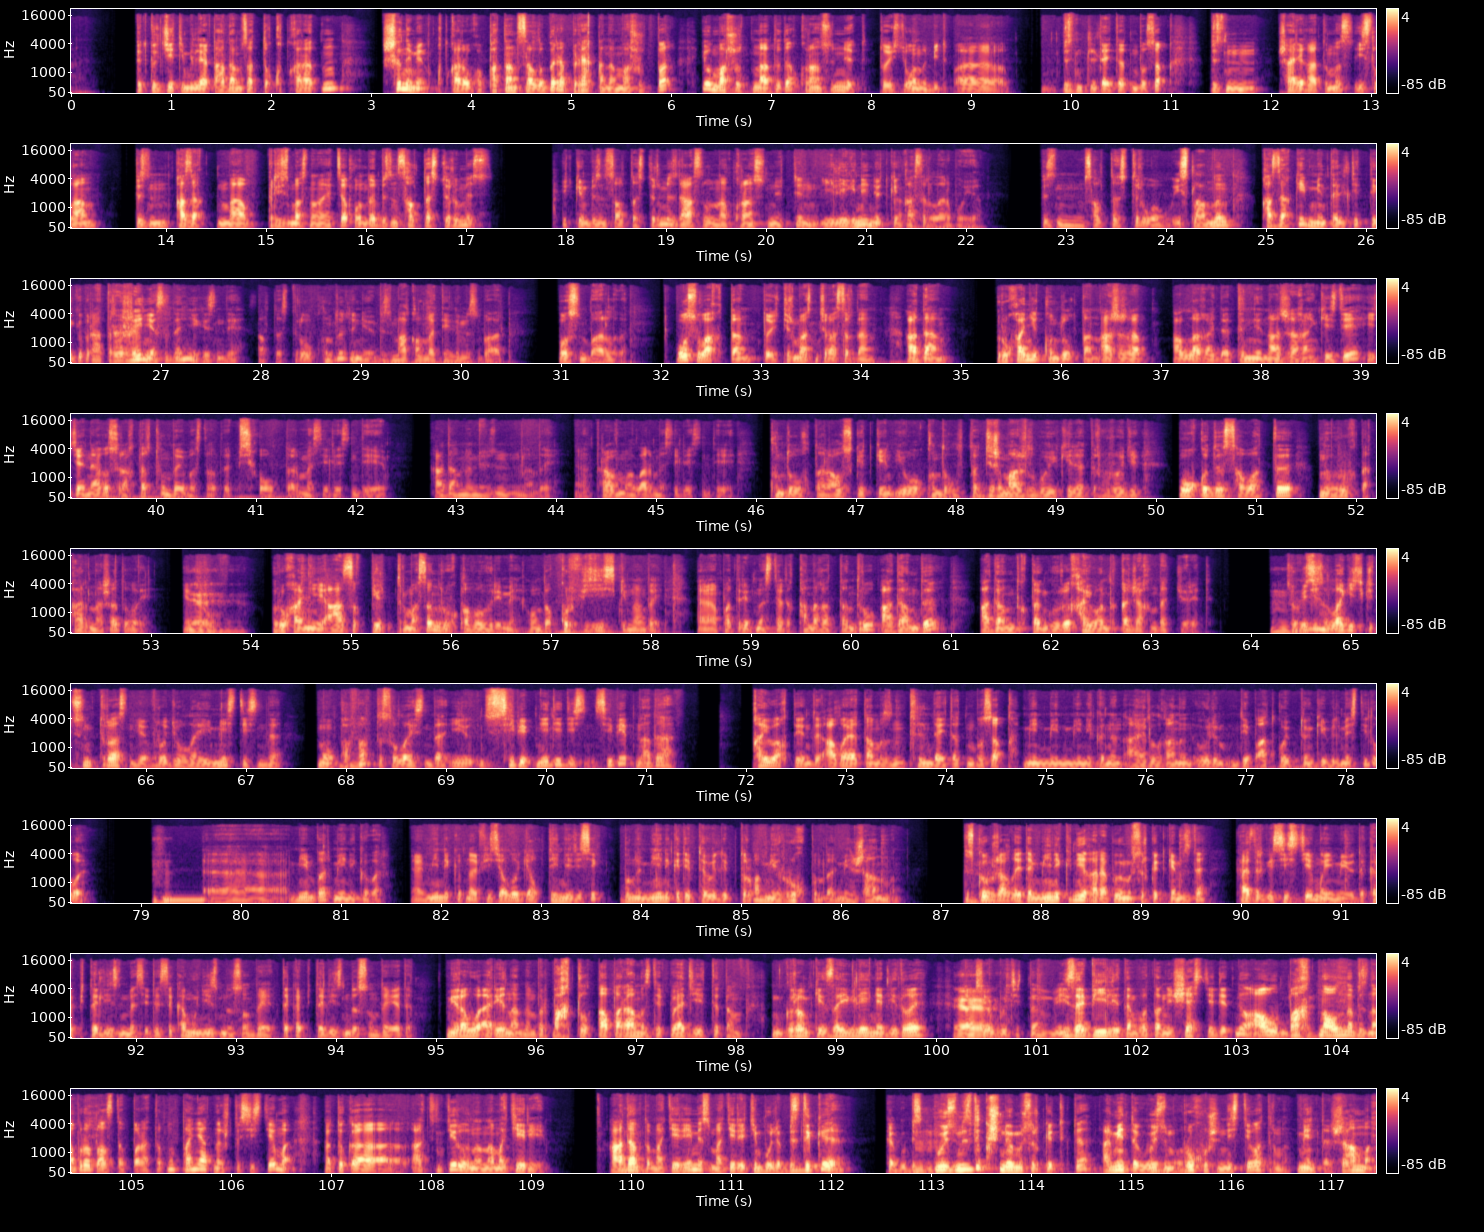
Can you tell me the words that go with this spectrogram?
Бүткіл жеті миллиард адамзатты құтқаратын шынымен құтқаруға потенциалы бір бірақ қана маршрут бар. И ол маршруттың аты да құран сүннет. То есть оны бүйтіп ә, біздің тілде айтатын болсақ біздің шариғатымыз ислам біздің қазақтың призмасынан айтсақ онда біздің салт дәстүріміз. Өйткені біздің салт дәстүріміз де асылынан құран сүннеттен елегінен өткен ғасырлар бойы. Біздің салт дәстүр ол исламның қазақи менталитеттегі бір отражениесі да негізінде. Салт дәстүр ол құнды дүние біз мақал мәтеліміз бар осының барлығы. Осы уақыттан то есть жиырмасыншы ғасырдан адам рухани құндылықтан ажырап алла қайда діннен ажыраған кезде и жаңағы сұрақтар туындай бастады психологтар мәселесінде адамның өзінің мынандай травмалар мәселесінде құндылықтар ауысып кеткен и ол құндылықтар жиырма жыл бойы келе жатыр вроде оқыды сауатты но рух та қарын ашады ғой. Енді yeah, иә, иә. рухани азық беріп тұрмасаң рухқа вовремя онда құр физический мынандай ә, потребностьтарды қанағаттандыру адамды адамдықтан гөрі хайуандыққа жақындатып жібереді. Hmm. сол кезде сен логически түсініп тұрасың иә вроде олай емес дейсің да. Но по факту солайсың да. И себеп неде дейсің? Себеп мынада қай уақытта енді абай атамыздың тілінде айтатын болсақ мен мен менікінің айырылғанын өлім деп ат қойып төңкей білмес дейді ғой. Ә, мен бар менікі бар. Ә, менікі мына физиологиялық дене десек бұны менікі деп тәуелдеп тұрған мен рухпын да мен жанмын. Біз көп жағдайда менікіне қарап өмір сүріп кеткенбіз да қазіргі система имею капитализм мәселесі коммунизм де сондай еді да капитализм де сондай еді. Мировой аренадан бір бақыттылыққа апарамыз деп уәде етті там громкие заявления дейді ғой. Yeah, все будет там изобилие там вот оно счастье деді ну ауыл бақыттың ауылына біз наоборот алыстап бара жатырмыз ну понятно что система только акцентирована на материи. Адам то материя емес материя тем более біздікі. Как бы біз өзіміздік үшін өмір сүріп кеттік та а мен то өзім рух үшін не істеп жатырмын? Мен то жанмын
